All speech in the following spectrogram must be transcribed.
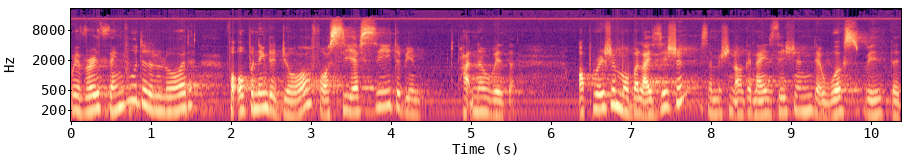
We're very thankful to the Lord for opening the door for CFC to be to partner with Operation Mobilization. It's a mission organization that works with the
